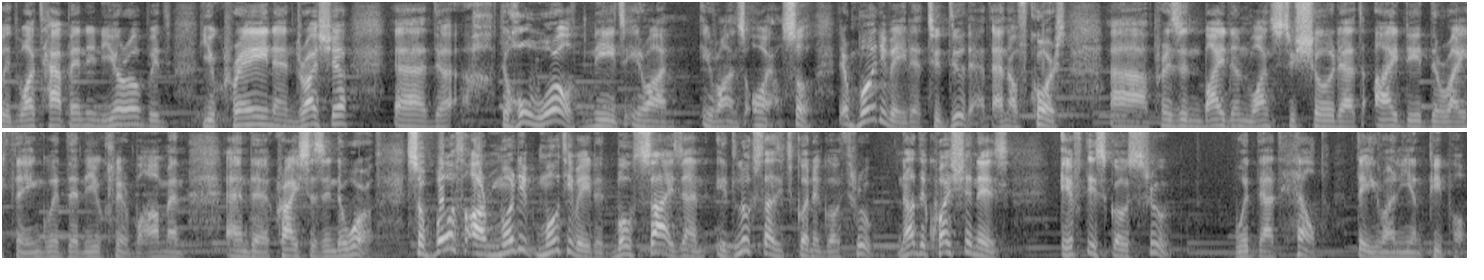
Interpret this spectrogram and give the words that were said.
with what happened in Europe, with Ukraine and Russia, uh, the, the whole world needs Iran, Iran's oil. So they're motivated to do that. And of course, uh, President Biden wants to show that I did the right thing with the nuclear bomb and, and the crisis in the world. So both are motiv motivated, both sides, and it looks like it's going to go through. Now the question is, if this goes through, would that help the Iranian people?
